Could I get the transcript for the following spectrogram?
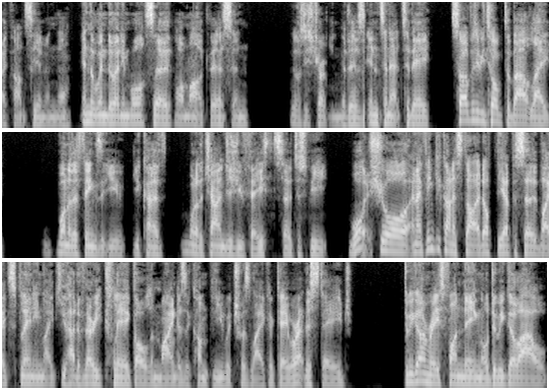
I can't see him in the in the window anymore, so I'll mark this. And he's obviously struggling with his internet today. So obviously we talked about like one of the things that you you kind of one of the challenges you faced, so to speak. What's your and I think you kind of started off the episode by explaining like you had a very clear goal in mind as a company, which was like, okay, we're at this stage. Do we go and raise funding or do we go out,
